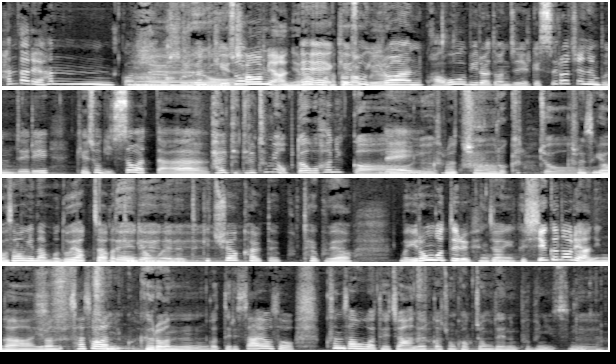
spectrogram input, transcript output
한 달에 한 건씩은 네. 계속 처음이 아니라고 네, 하더라고요. 계속 이러한 과호흡이라든지 이렇게 쓰러지는 분들이 음. 계속 있어왔다. 발 디딜 틈이 없다고 하니까. 네, 예, 그렇죠. 그렇겠죠. 그래서 여성이나 뭐 노약자 같은 네, 네 경우에는 네. 특히 취약할 때 테고요. 뭐 이런 것들이 굉장히 어. 그 시그널이 아닌가 이런 사소한 그러니까요. 그런 것들이 쌓여서 큰 사고가 되지 않을까 그러니까요. 좀 걱정되는 부분이 있습니다. 네.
